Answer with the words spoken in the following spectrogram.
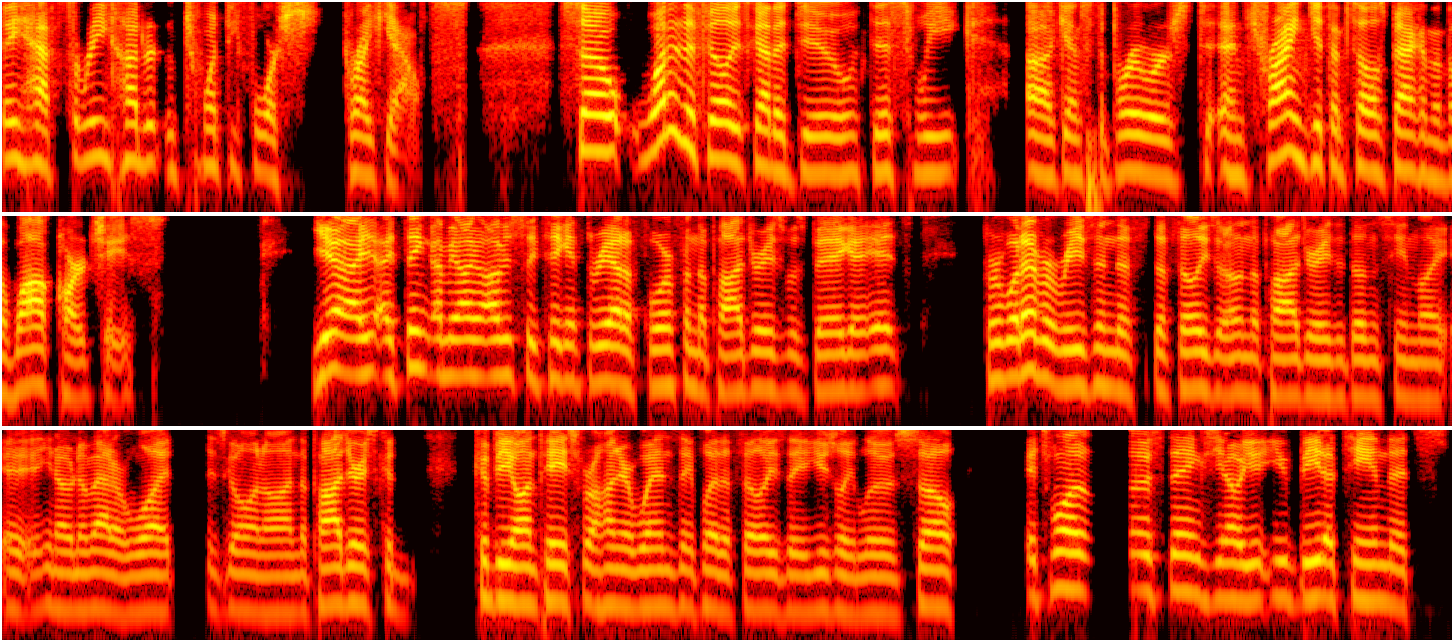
they have 324 strikeouts. So, what do the Phillies got to do this week uh, against the Brewers to, and try and get themselves back into the wild card chase? Yeah, I, I think. I mean, obviously taking three out of four from the Padres was big. It's for whatever reason the the Phillies own the Padres. It doesn't seem like eh, you know no matter what is going on, the Padres could could be on pace for 100 wins. They play the Phillies, they usually lose. So it's one of those things. You know, you you beat a team that's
